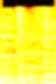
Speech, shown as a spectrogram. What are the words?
artık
